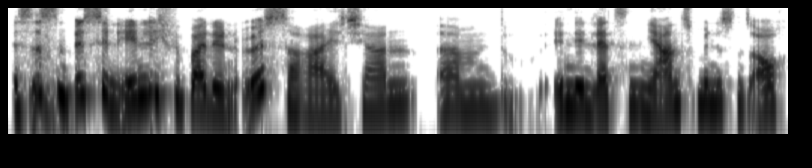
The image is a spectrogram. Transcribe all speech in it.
Es ist mhm. ein bisschen ähnlich wie bei den Österreichern, ähm, in den letzten Jahren zumindest auch.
